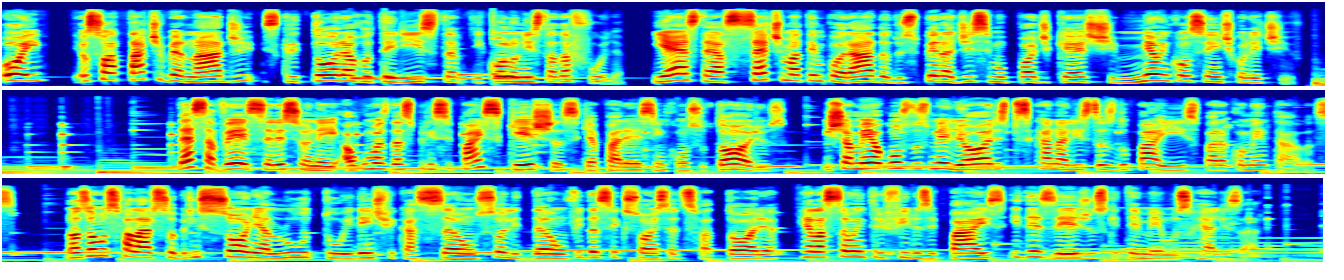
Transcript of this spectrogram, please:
Oi, eu sou a Tati Bernardi, escritora, roteirista e colunista da Folha. E esta é a sétima temporada do esperadíssimo podcast Meu Inconsciente Coletivo. Dessa vez, selecionei algumas das principais queixas que aparecem em consultórios e chamei alguns dos melhores psicanalistas do país para comentá-las. Nós vamos falar sobre insônia, luto, identificação, solidão, vida sexual insatisfatória, relação entre filhos e pais e desejos que tememos realizar.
